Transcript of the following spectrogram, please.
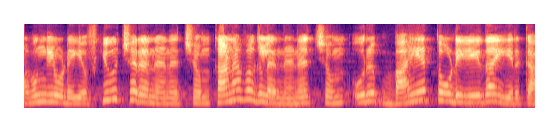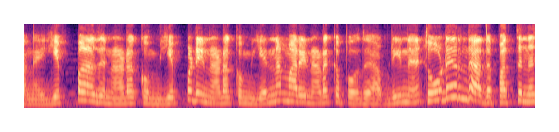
அவங்களுடைய ஃபியூச்சரை நினைச்சும், கனவுகளை நினைச்சும் ஒரு பயத்தோடையே தான் இருக்காங்க. எப்ப அது நடக்கும்? எப்படி நடக்கும்? என்ன மாதிரி நடக்க போகுது? அப்படின்னு தொடர்ந்து அதை பத்தின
